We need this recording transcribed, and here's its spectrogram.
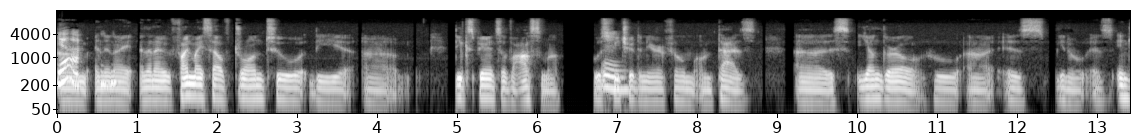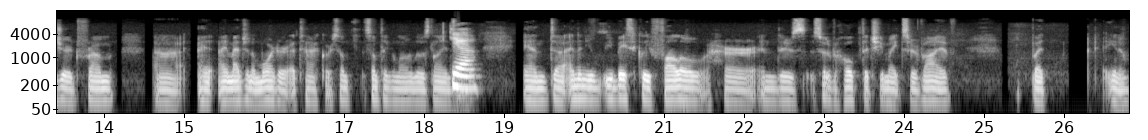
yeah um, and mm-hmm. then i and then i find myself drawn to the uh, the experience of aasema who's mm. featured in your film on taiz uh, this young girl who uh, is you know is injured from uh, I, I, imagine a mortar attack or some, something along those lines. Yeah. And uh, and then you, you basically follow her, and there's sort of a hope that she might survive, but you know,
